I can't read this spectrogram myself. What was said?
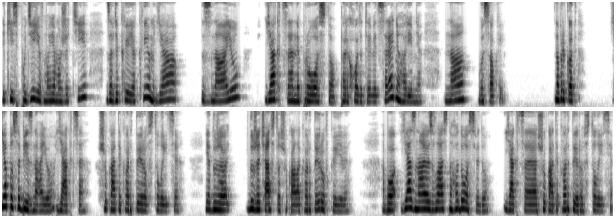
якісь події в моєму житті, завдяки яким я знаю, як це непросто переходити від середнього рівня на високий. Наприклад, я по собі знаю, як це шукати квартиру в столиці. Я дуже, дуже часто шукала квартиру в Києві. Або я знаю з власного досвіду, як це шукати квартиру в столиці.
